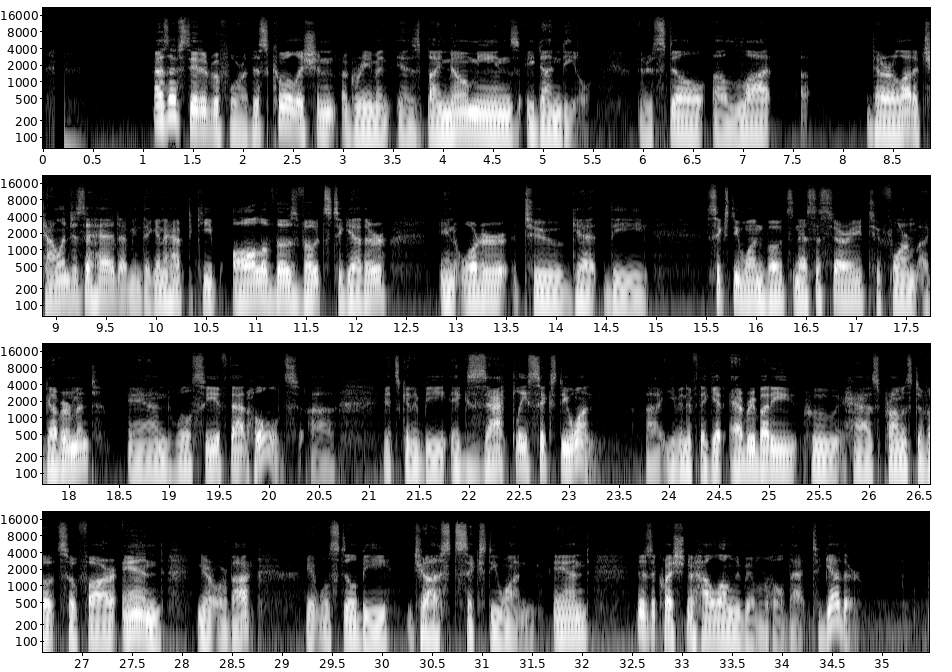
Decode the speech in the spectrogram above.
As I've stated before, this coalition agreement is by no means a done deal. There's still a lot uh, there are a lot of challenges ahead. I mean, they're going to have to keep all of those votes together in order to get the 61 votes necessary to form a government, and we'll see if that holds. Uh, it's going to be exactly 61. Uh, even if they get everybody who has promised to vote so far and Nir Orbach, it will still be just 61. And there's a question of how long they'll be able to hold that together.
